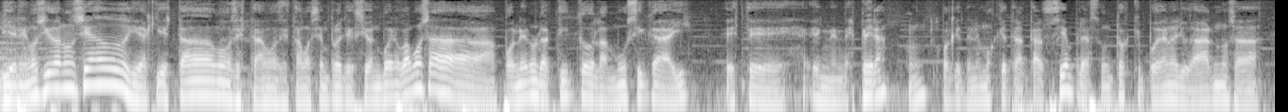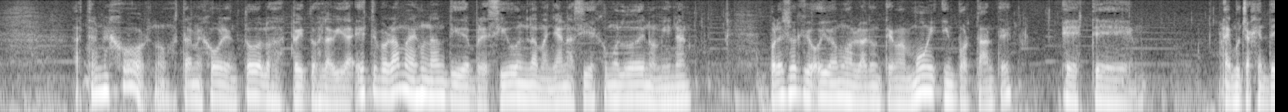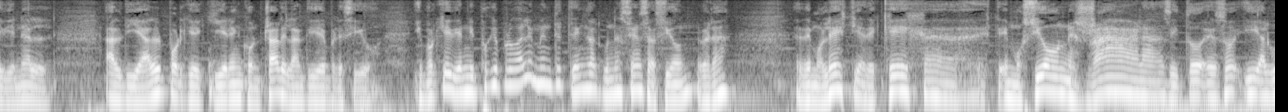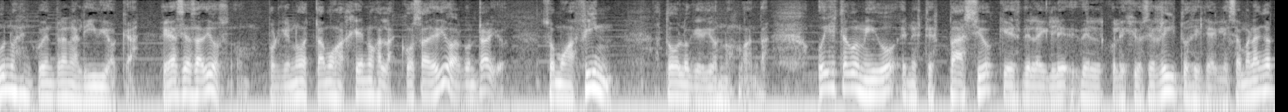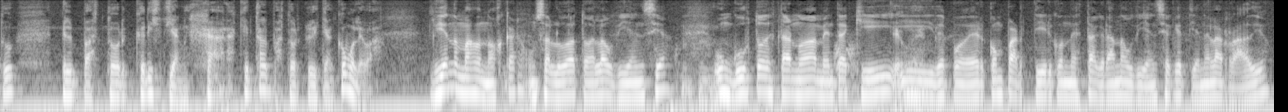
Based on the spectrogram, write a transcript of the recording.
Bien, hemos sido anunciados y aquí estamos, estamos, estamos en proyección. Bueno, vamos a poner un ratito la música ahí, este, en, espera, porque tenemos que tratar siempre asuntos que puedan ayudarnos a, estar mejor, ¿no? Estar mejor en todos los aspectos de la vida. Este programa es un antidepresivo en la mañana, así es como lo denominan. Por eso que hoy vamos a hablar de un tema muy importante. Este, hay mucha gente que viene al, al dial porque quiere encontrar el antidepresivo. ¿Y por qué viene? Porque probablemente tenga alguna sensación, ¿verdad? De molestia, de queja, este, emociones raras y todo eso. Y algunos encuentran alivio acá. Gracias a Dios, ¿no? porque no estamos ajenos a las cosas de Dios, al contrario, somos afín todo lo que Dios nos manda. Hoy está conmigo en este espacio que es de la igle- del Colegio Cerritos y de la Iglesia Marangatú, el pastor Cristian Jara. ¿Qué tal, pastor Cristian? ¿Cómo le va? Bien nomás, don Oscar, un saludo a toda la audiencia. Un gusto de estar nuevamente aquí Qué y bueno. de poder compartir con esta gran audiencia que tiene la radio.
